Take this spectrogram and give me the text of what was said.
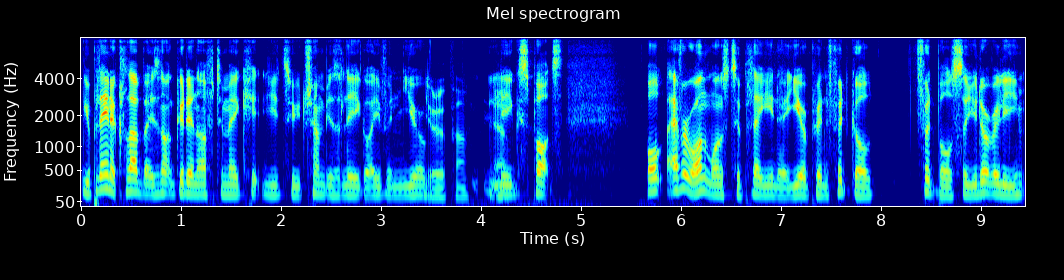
you're playing a club that is not good enough to make it you to Champions League or even Europe Europa. Yeah. league spots. All everyone wants to play, you know, European football. Football, so you don't really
